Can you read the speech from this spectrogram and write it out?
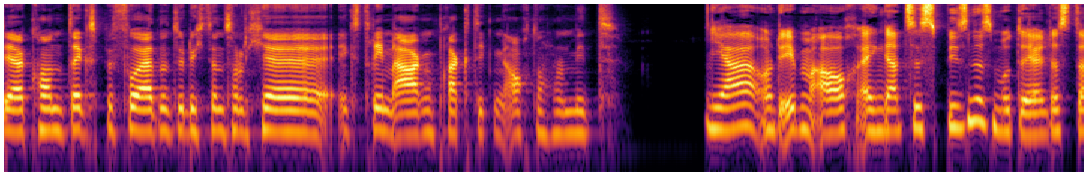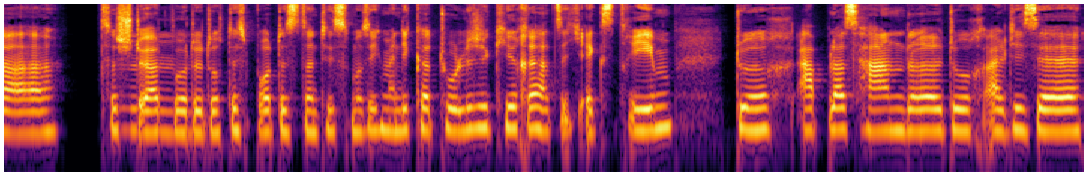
der Kontext befeuert natürlich dann solche extrem argen Praktiken auch nochmal mit. Ja, und eben auch ein ganzes Businessmodell, das da zerstört mhm. wurde durch das Protestantismus. Ich meine, die katholische Kirche hat sich extrem durch Ablasshandel, durch all diese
